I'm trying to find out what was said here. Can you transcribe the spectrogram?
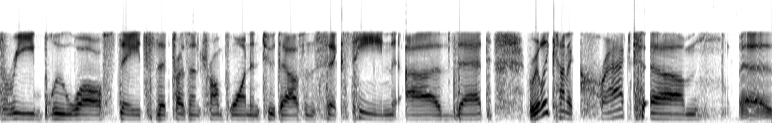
three blue wall states that President Trump won in 2016 uh, that really kind of cracked um, uh,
